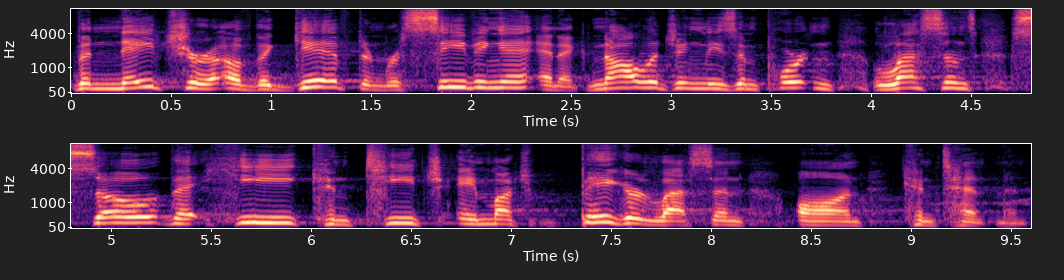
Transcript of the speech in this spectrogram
the nature of the gift and receiving it and acknowledging these important lessons so that he can teach a much bigger lesson on contentment.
